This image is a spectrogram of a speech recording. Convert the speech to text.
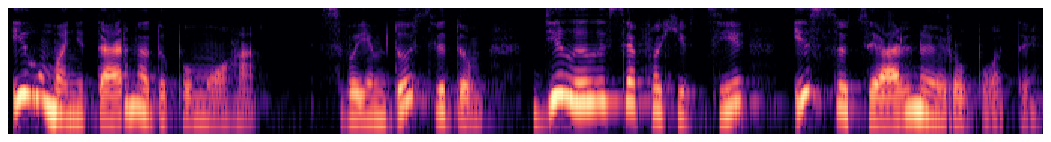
і гуманітарна допомога. Своїм досвідом ділилися фахівці із соціальної роботи.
